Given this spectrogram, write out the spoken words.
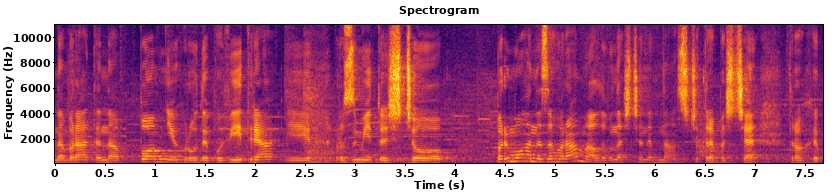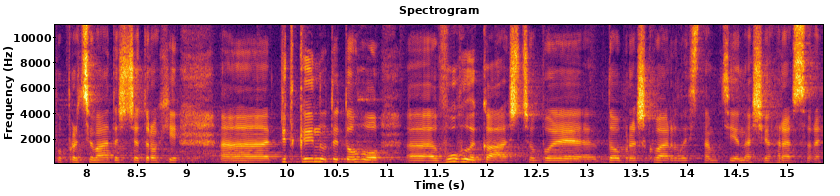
набрати на повні груди повітря і розуміти, що перемога не за горами, але вона ще не в нас. Ще треба ще трохи попрацювати, ще трохи е, підкинути того е, вуглика, щоб добре шкварились там ті наші агресори.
